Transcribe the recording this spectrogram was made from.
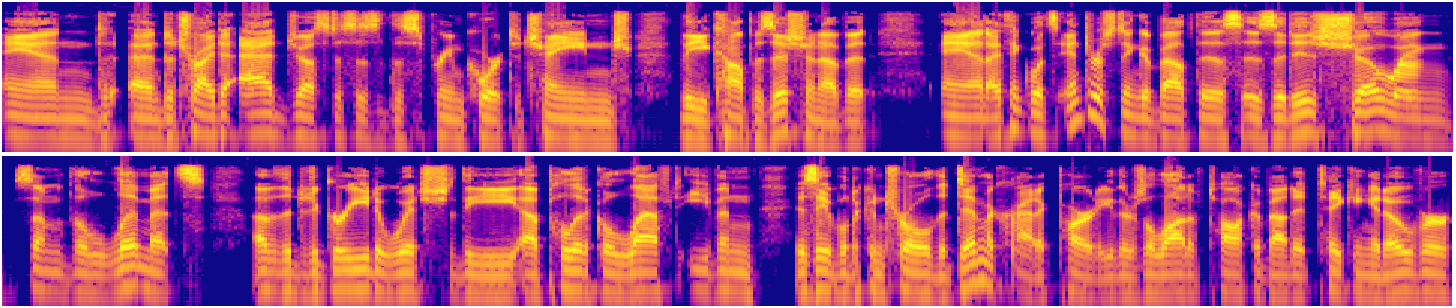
and and to try to add justices to the Supreme Court to change the composition of it. And I think what's interesting about this is it is showing some of the limits of the degree to which the uh, political left even is able to control the Democratic Party. There's a lot of talk about it taking it over,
